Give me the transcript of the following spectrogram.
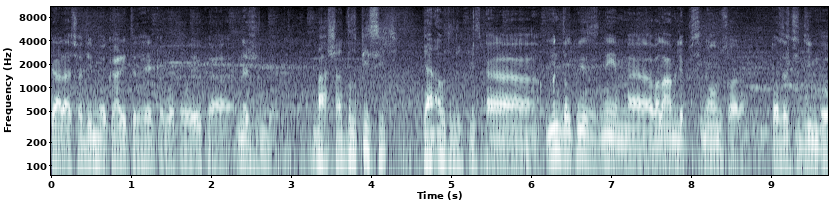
جارا چەندین هۆکاری تر هەیە کە بۆتەوەی کە نەژین بێت باشە دڵپیسیت یان ئەو دڵی پێز من دڵپێز نیم بەڵام لێ پرسیینەوەم زۆرە تۆزە چی دیم بۆ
